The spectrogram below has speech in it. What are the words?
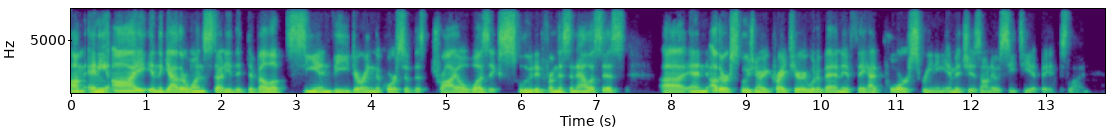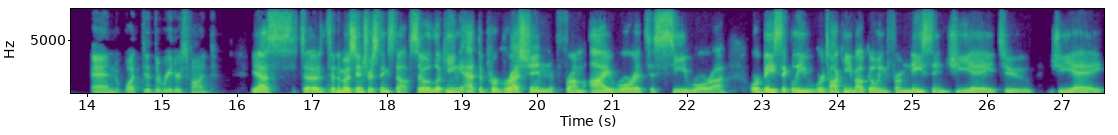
Um, any eye in the gather one study that developed cnv during the course of this trial was excluded from this analysis uh, and other exclusionary criteria would have been if they had poor screening images on OCT at baseline. And what did the readers find? Yes, to, to the most interesting stuff. So, looking at the progression from iRORA to cRORA, or basically, we're talking about going from nascent GA to GA,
